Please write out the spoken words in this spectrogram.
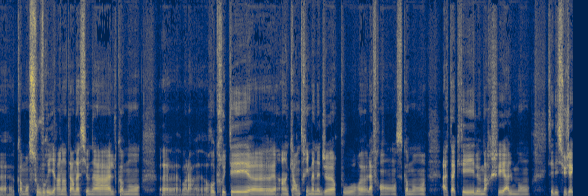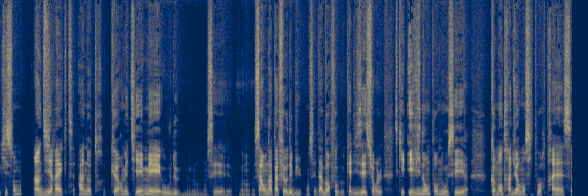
euh, comment s'ouvrir à l'international, comment euh, voilà recruter un country manager pour la France, comment attaquer le marché allemand. C'est des sujets qui sont indirect à notre cœur métier, mais où de, on ça on n'a pas fait au début. On s'est d'abord focalisé sur le, ce qui est évident pour nous, c'est euh, comment traduire mon site WordPress,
